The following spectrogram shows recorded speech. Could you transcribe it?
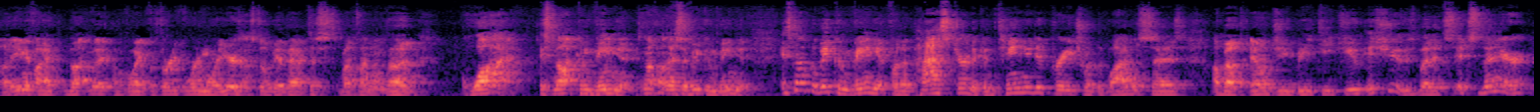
Uh, even if I wait for 30, 40 more years, I'll still be a Baptist by the time I'm done. Why? It's not convenient. It's not going to necessarily be convenient. It's not going to be convenient for the pastor to continue to preach what the Bible says about LGBTQ issues, but it's it's there.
